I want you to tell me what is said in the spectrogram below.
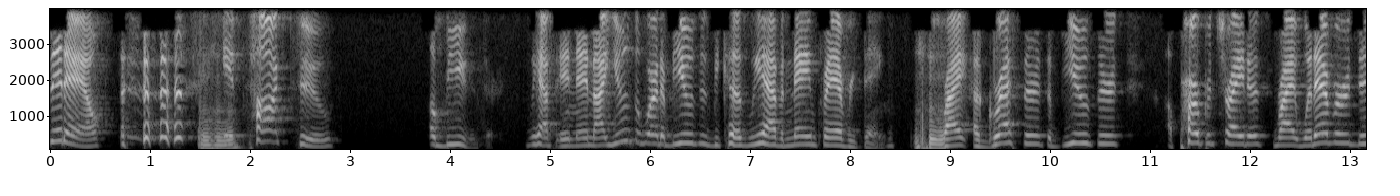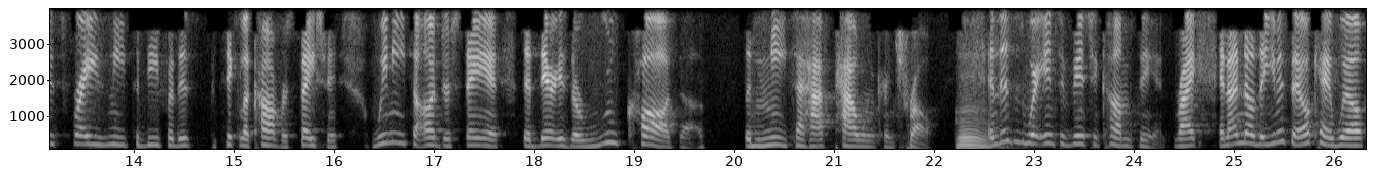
sit down Mhm. and talk to abusers. We have to, and, and I use the word abusers because we have a name for everything Mhm. right? Aggressors, abusers, perpetrators, right? Whatever this phrase needs to be for this particular conversation, we need to understand that there is a root cause of the need to have power and control. Mm. And this is where intervention comes in, right? And I know that you may say, okay, well,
